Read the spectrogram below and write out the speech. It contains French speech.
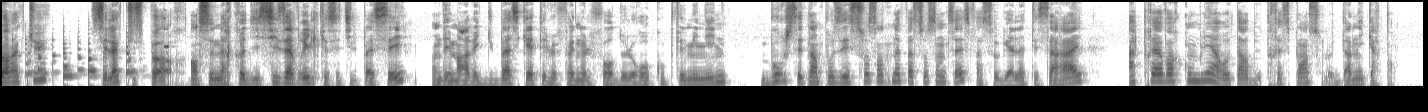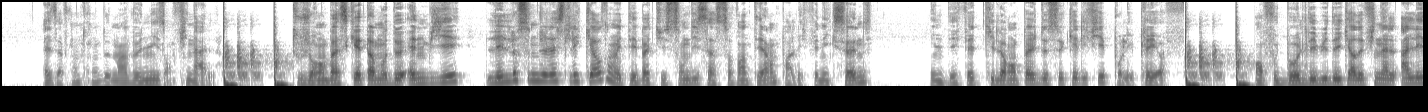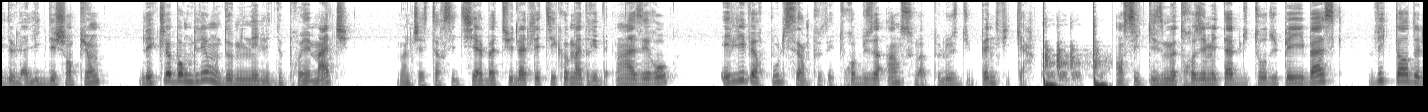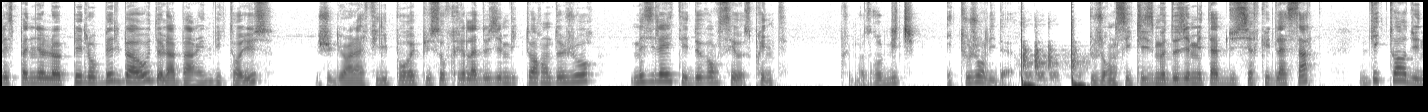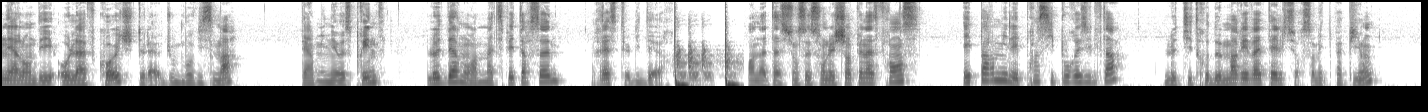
Sport Actu, c'est l'actu sport. En ce mercredi 6 avril, que s'est-il passé? On démarre avec du basket et le Final Four de l'Eurocoupe féminine. Bourges s'est imposé 69 à 76 face au Galatasaray après avoir comblé un retard de 13 points sur le dernier carton. Elles affronteront demain Venise en finale. Toujours en basket, un mot de NBA, les Los Angeles Lakers ont été battus 110 à 121 par les Phoenix Suns, une défaite qui leur empêche de se qualifier pour les playoffs. En football, début des quarts de finale aller de la Ligue des Champions, les clubs anglais ont dominé les deux premiers matchs. Manchester City a battu l'Atlético Madrid 1 à 0 et Liverpool s'est imposé 3 buts à 1 sous la pelouse du Benfica. En cyclisme, troisième étape du Tour du Pays Basque, victoire de l'espagnol Pelo Bilbao de la Bahreïn Victorious. Julien Alaphilippe aurait pu s'offrir la deuxième victoire en deux jours, mais il a été devancé au sprint. Primoz Roglic est toujours leader. Toujours en cyclisme, deuxième étape du circuit de la Sarthe, victoire du néerlandais Olaf Koich de la Jumbo Visma. Terminé au sprint, le Dernois Mats Peterson reste leader. En natation, ce sont les championnats de France, et parmi les principaux résultats, le titre de Marie Vatel sur 100 mètres papillon,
